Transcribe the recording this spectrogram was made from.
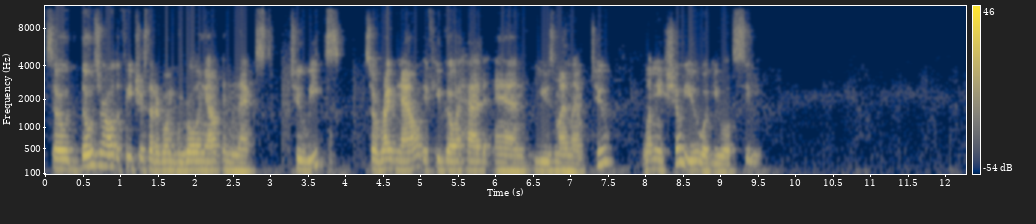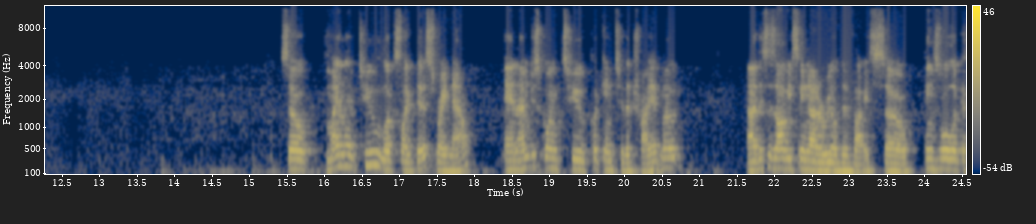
so those are all the features that are going to be rolling out in the next two weeks. So right now, if you go ahead and use MindLamp 2, let me show you what you will see. So MindLamp 2 looks like this right now. And I'm just going to click into the try it mode. Uh, this is obviously not a real device, so things will look a,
